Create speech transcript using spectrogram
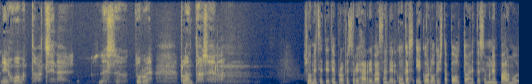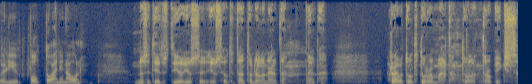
niin huomattavat siinä näissä turveplantaaseilla. Suometsätieteen professori Harri Vassander, kuinka ekologista polttoainetta semmoinen palmuöljypolttoaineena on? No se tietysti, jos se, jos se otetaan todella näiltä, näiltä raivatuilta turvemailta tuolla tropiikissa,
